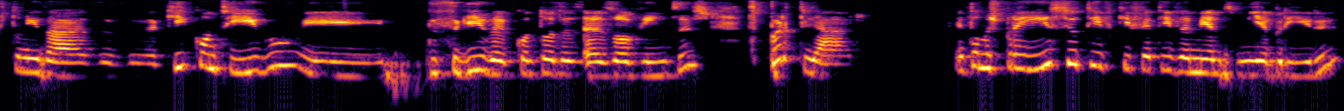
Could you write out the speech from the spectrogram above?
oportunidade de aqui contigo e de seguida com todas as ouvintes de partilhar. Então, mas para isso eu tive que efetivamente me abrir,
